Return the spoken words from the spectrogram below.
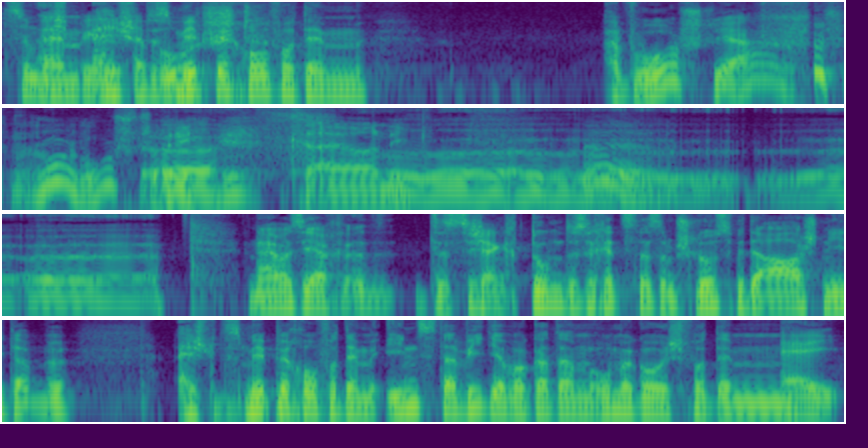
zum ähm, Beispiel Hast du das Wurst. mitbekommen von dem. Eine Wurst, ja. ja Wurst. Äh, Keine Ahnung. äh, nein, was ich auch, äh, das ist eigentlich dumm, dass ich jetzt das am Schluss wieder anschneide, aber hast du das mitbekommen von dem Insta-Video, das gerade am Rumgehen ist, von dem Ey,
